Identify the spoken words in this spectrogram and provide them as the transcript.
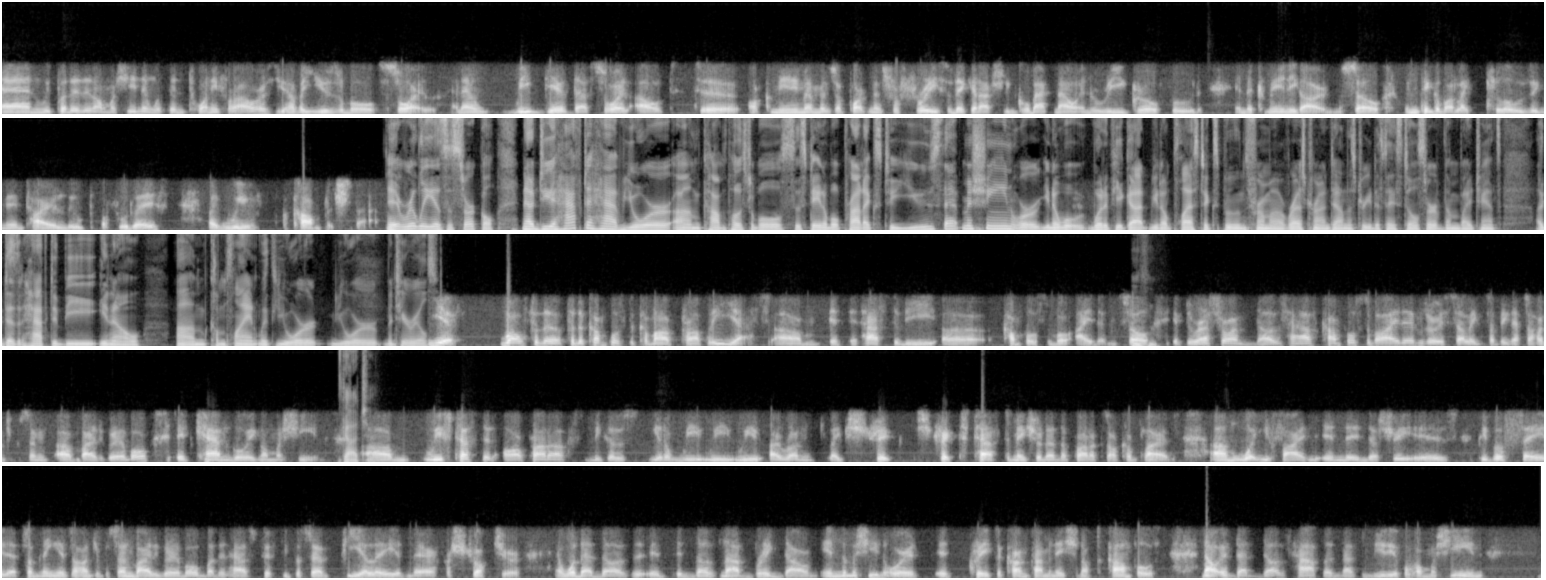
and we put it in our machine, and within 24 hours, you have a usable soil. And then we give that soil out to our community members or partners for free so they could actually go back now and regrow food in the community garden. So when you think about like closing the entire loop of food waste, like we've accomplished that. It really is a circle. Now, do you have to have your um, compostable, sustainable products to use that machine, or you know, what, what, if you got you know plastic spoons from a restaurant down the street if they still serve them by chance? Uh, does it have to be you know um, compliant with your your materials? Yes. Well, for the for the compost to come out properly, yes, um, it it has to be a compostable item. So mm-hmm. if the restaurant does have compostable items or is selling something that's 100% um, biodegradable, it can go in a machine. Gotcha. Um, we've tested our products because you know we we we I run like strict strict tests to make sure that the products are compliant. Um, what you find in the industry is people say that something is 100% biodegradable, but it has 50% PLA in there for structure. And what that does, it, it does not break down in the machine or it, it creates a contamination of the compost. Now, if that does happen, that's the beauty of our machine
